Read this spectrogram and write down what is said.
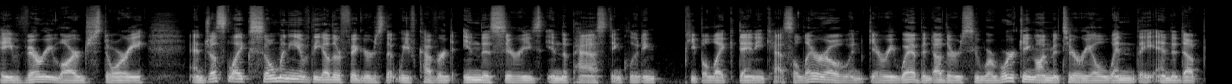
a very large story. And just like so many of the other figures that we've covered in this series in the past, including people like Danny Casolaro and Gary Webb and others who were working on material when they ended up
